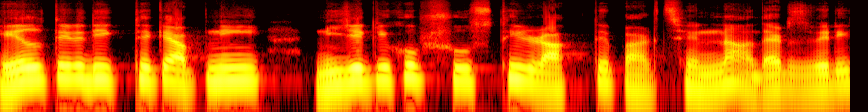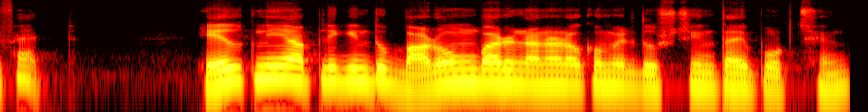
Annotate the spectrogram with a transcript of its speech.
হেলথের দিক থেকে আপনি নিজেকে খুব সুস্থির রাখতে পারছেন না দ্যাটস ভেরি ফ্যাক্ট হেলথ নিয়ে আপনি কিন্তু বারংবার নানা রকমের দুশ্চিন্তায় পড়ছেন,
